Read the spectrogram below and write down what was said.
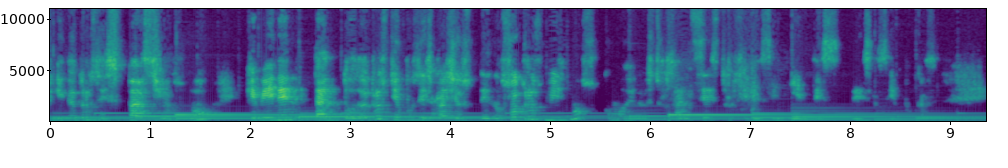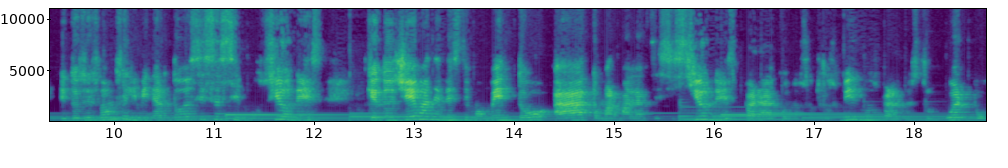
y de otros espacios, ¿no? Que vienen tanto de otros tiempos y espacios de nosotros mismos como de nuestros ancestros y descendientes de esas épocas. Entonces vamos a eliminar todas esas emociones que nos llevan en este momento a tomar malas decisiones para con nosotros mismos, para nuestro cuerpo,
